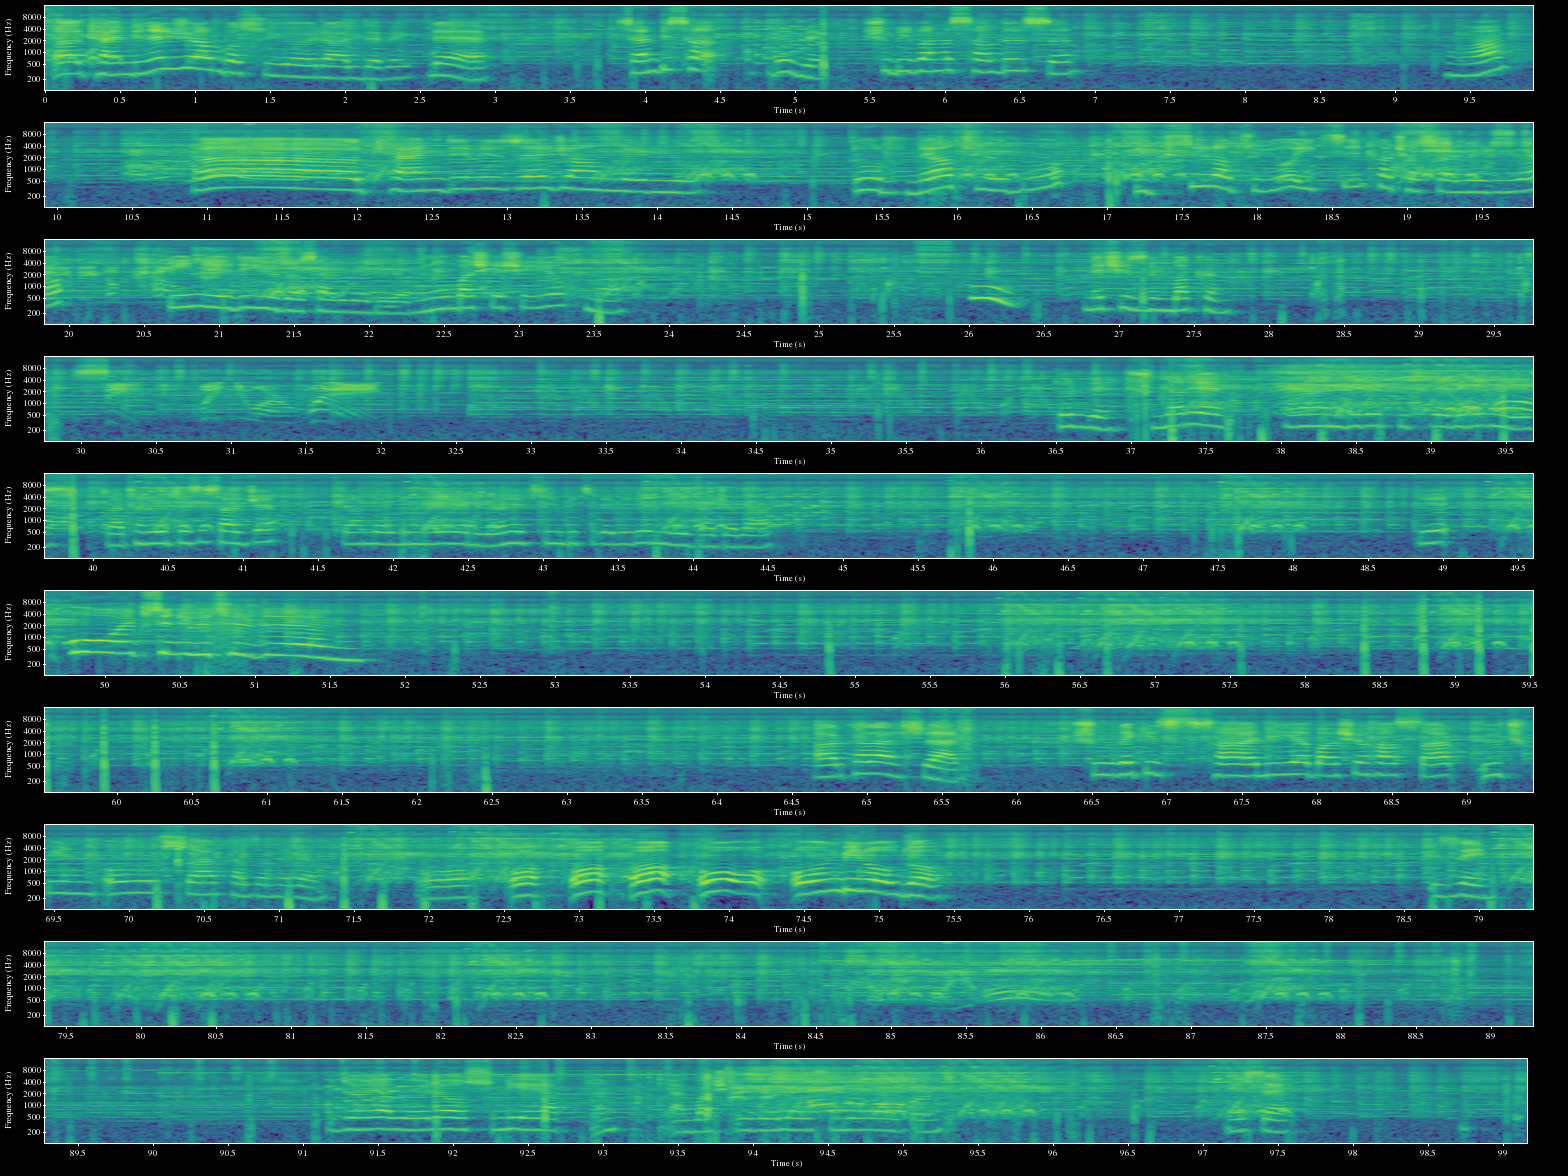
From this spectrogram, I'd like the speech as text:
Ha kendine can basıyor herhalde bekle. Sen bir sa dur bir. Şu bir bana saldırsın. Tamam. Ha kendimize can veriyor. Dur ne atıyor bu? İksir atıyor. İksir kaç hasar veriyor? 1700 hasar veriyor. Bunun başka şeyi yok mu? Huu. Ne çizdim bakın. Dur bir. Şunları hemen direkt bitirebilir miyiz? Zaten ultisi sadece can doldurmaya yarıyor. Hepsini bitirebilir miyiz acaba? Ve... Oo hepsini bitirdim. Arkadaşlar şuradaki saniye başı hasar 3000 olursa kazanırım. Oh oh oh oh oh 10.000 oldu. İzleyin. Videoya böyle olsun diye yaptım. Yani başka bir böyle olsun diye yazdım. Neyse.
